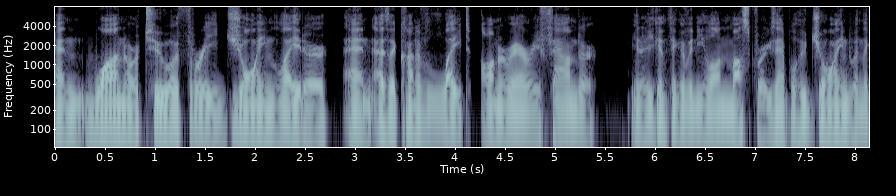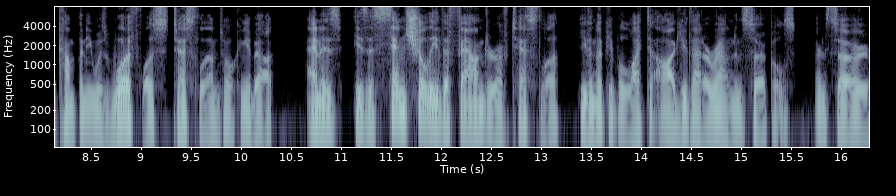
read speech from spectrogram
and one or two or three join later and as a kind of late honorary founder. You know, you can think of an Elon Musk, for example, who joined when the company was worthless, Tesla I'm talking about, and is is essentially the founder of Tesla, even though people like to argue that around in circles. And so,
